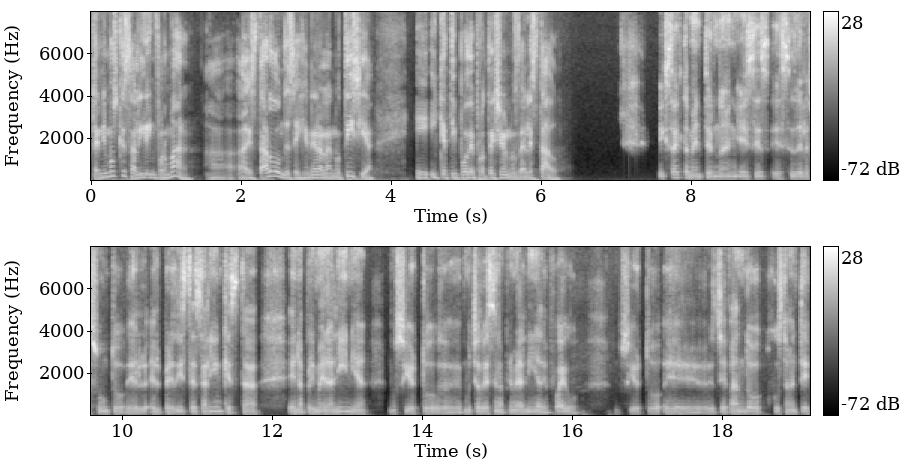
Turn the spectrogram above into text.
tenemos que salir a informar, a, estar donde se genera la noticia eh, y qué tipo de protección nos da el Estado. Exactamente, Hernán, ese es, ese es el asunto. El, periodista es alguien que está en la primera línea, ¿no es cierto? Eh, muchas veces en la primera línea de fuego. ¿Cierto? Eh, llevando justamente,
